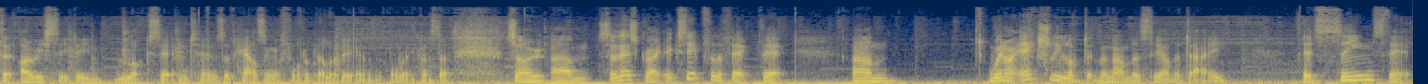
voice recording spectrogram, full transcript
that OECD looks at in terms of housing affordability and all that kind of stuff. So, um, so that's great, except for the fact that um, when I actually looked at the numbers the other day, it seems that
